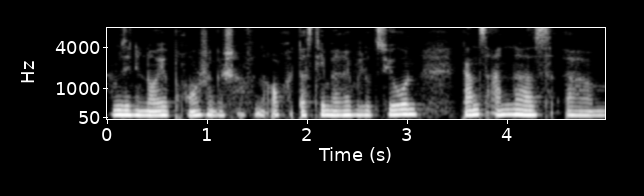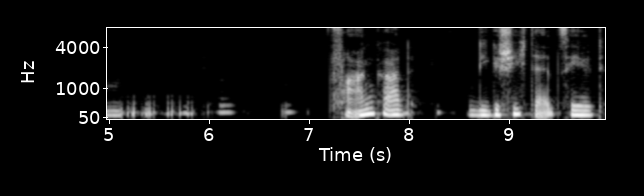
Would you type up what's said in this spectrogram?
haben sie eine neue Branche geschaffen. Auch das Thema Revolution ganz anders ähm, verankert, die Geschichte erzählt,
